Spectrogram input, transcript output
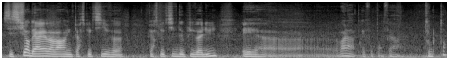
c'est sûr derrière va avoir une perspective, euh, perspective de plus-value. Et euh, voilà, après, il faut pas en faire tout le temps.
